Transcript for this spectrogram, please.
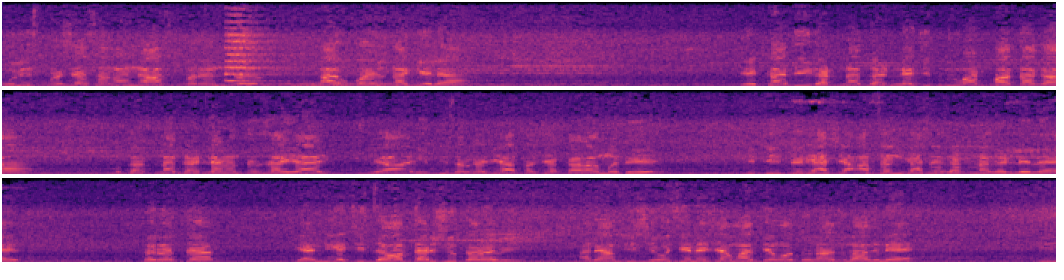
पोलीस प्रशासनाने आजपर्यंत काय उपाययोजना केल्या? एखादी घटना घडण्याची तुम्ही वाट पाहता का? मग घटना घडल्यानंतर जा या या युती सरकारच्या आताच्या काळामध्ये कितीतरी अशा असंख्य अशा घटना घडलेल्या आहेत खरं तर यांनी याची जबाबदारी स्वीकारावी. आणि आमची शिवसेनेच्या माध्यमातून आज मागणी आहे की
